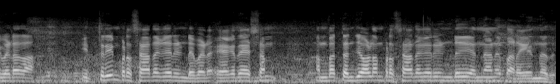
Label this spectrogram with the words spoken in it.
ഇവിടെ ഇത്രയും പ്രസാധകരുണ്ട്. ഇവിടെ ഏകദേശം അമ്പത്തഞ്ചോളം പ്രസാധകരുണ്ട് എന്നാണ് പറയുന്നത്.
